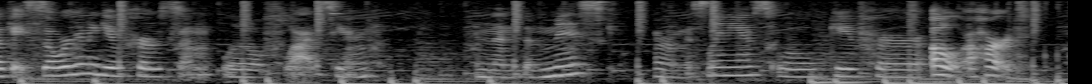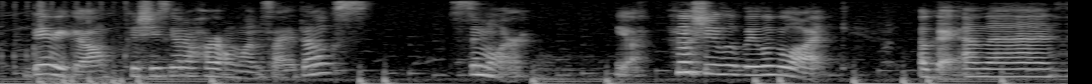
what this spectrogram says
Okay, so we're gonna give her some little flats here. And then the misc, or miscellaneous, will give her, oh, a heart. There we go, because she's got a heart on one side. That looks similar. Yeah, she look, they look alike. Okay, and then,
